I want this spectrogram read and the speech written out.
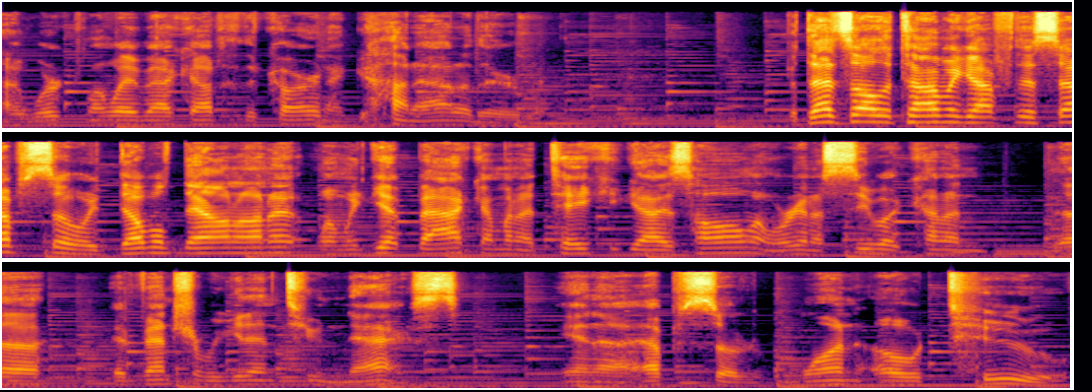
I worked my way back out to the car and I got out of there. But, but that's all the time we got for this episode. We doubled down on it. When we get back, I'm going to take you guys home and we're going to see what kind of uh, adventure we get into next in uh, episode 102.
